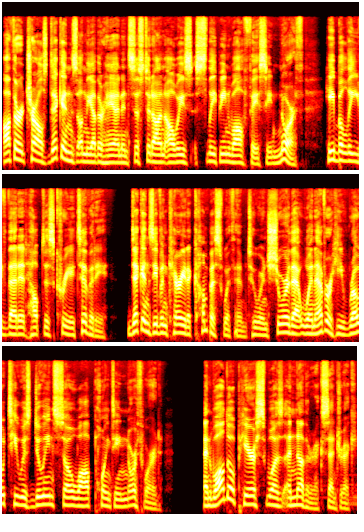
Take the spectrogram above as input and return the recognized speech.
Author Charles Dickens, on the other hand, insisted on always sleeping while facing north. He believed that it helped his creativity. Dickens even carried a compass with him to ensure that whenever he wrote, he was doing so while pointing northward. And Waldo Peirce was another eccentric.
